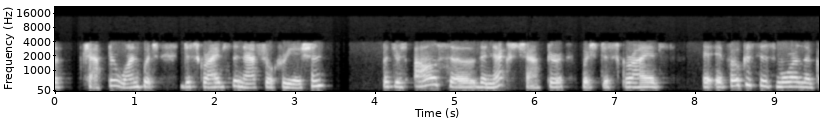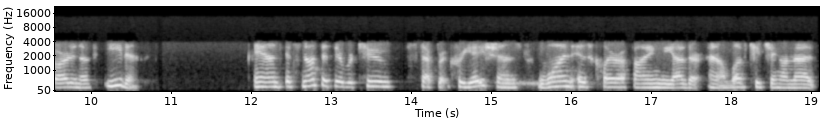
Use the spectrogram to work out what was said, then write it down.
the chapter one, which describes the natural creation, but there's also the next chapter, which describes it, it focuses more on the Garden of Eden. And it's not that there were two separate creations. One is clarifying the other. And I love teaching on that,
